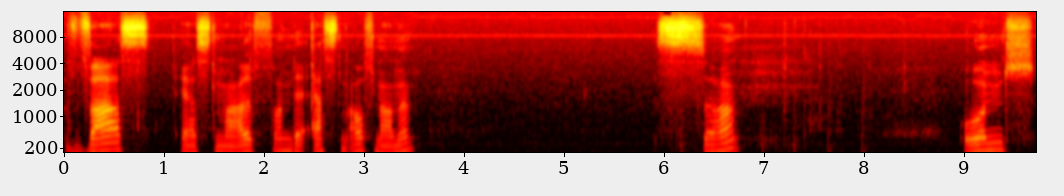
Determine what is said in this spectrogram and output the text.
war's erstmal von der ersten Aufnahme. So. Und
